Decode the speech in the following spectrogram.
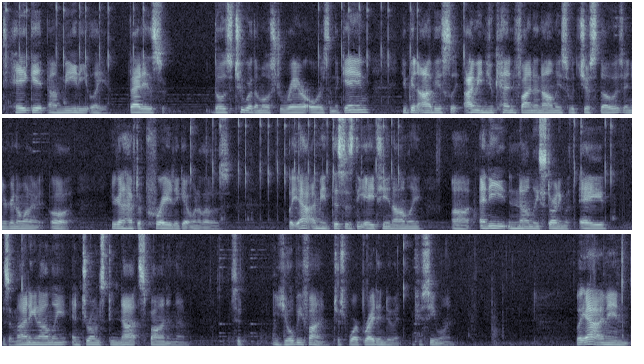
take it immediately. That is, those two are the most rare ores in the game. You can obviously, I mean, you can find anomalies with just those, and you're going to want to, oh, you're going to have to pray to get one of those. But yeah, I mean, this is the AT anomaly. Uh, any anomaly starting with A is a mining anomaly, and drones do not spawn in them. So you'll be fine. Just warp right into it if you see one. But yeah, I mean,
